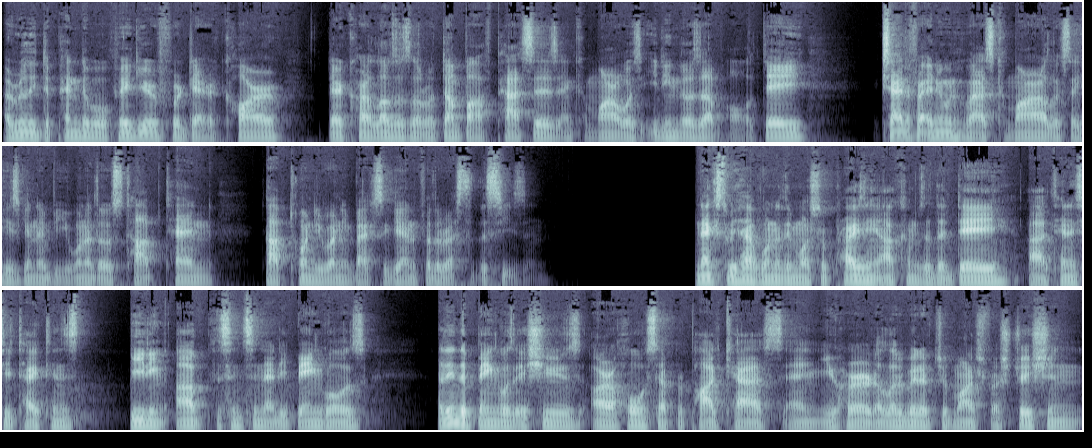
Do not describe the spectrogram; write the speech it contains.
a really dependable figure for Derek Carr. Derek Carr loves those little dump off passes, and Kamara was eating those up all day. Excited for anyone who has Kamara. Looks like he's going to be one of those top 10, top 20 running backs again for the rest of the season. Next, we have one of the more surprising outcomes of the day uh, Tennessee Titans beating up the Cincinnati Bengals. I think the Bengals issues are a whole separate podcast, and you heard a little bit of Ja'Marr's frustration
